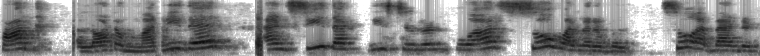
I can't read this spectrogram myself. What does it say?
park a lot of money there, and see that these children who are so vulnerable, so abandoned,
